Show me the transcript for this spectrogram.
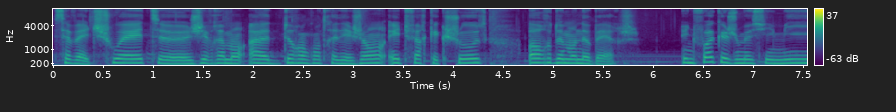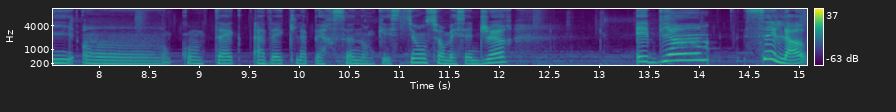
Ça va être chouette. Euh, j'ai vraiment hâte de rencontrer des gens et de faire quelque chose hors de mon auberge. Une fois que je me suis mis en contact avec la personne en question sur Messenger, eh bien, c'est là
